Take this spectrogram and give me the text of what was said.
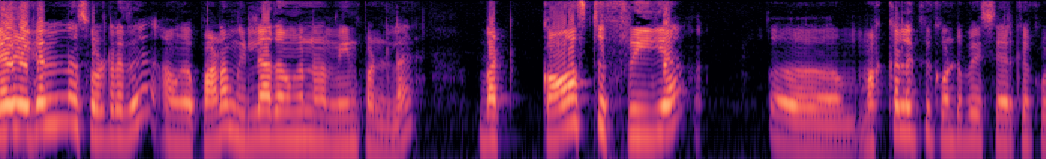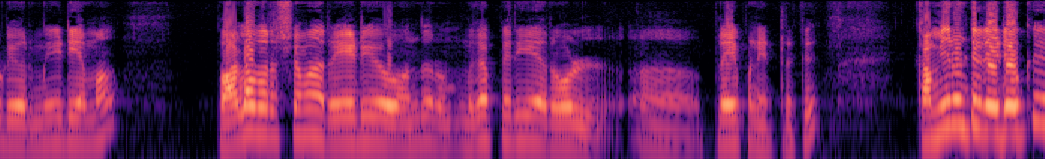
ஏழைகள்னு சொல்கிறது அவங்க பணம் இல்லாதவங்கன்னு நான் மீன் பண்ணல. பட் காஸ்ட் ஃப்ரீயாக மக்களுக்கு கொண்டு போய் சேர்க்கக்கூடிய ஒரு மீடியமாக பல வருஷமாக ரேடியோ வந்து மிகப்பெரிய ரோல் ப்ளே பண்ணிகிட்ருக்கு கம்யூனிட்டி ரேடியோவுக்கு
